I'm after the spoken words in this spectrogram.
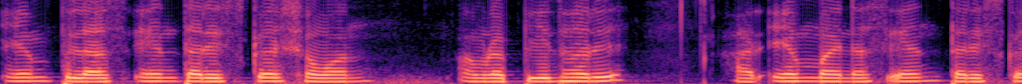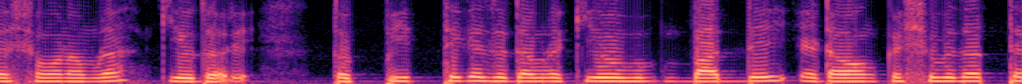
এম প্লাস এন তার স্কোয়ার সমান আমরা পি ধরি আর এম মাইনাস এন তার স্কোয়ার সমান আমরা কিউ ধরি। তো পির থেকে যদি আমরা কিউ বাদ দিই, এটা অঙ্কের সুবিধার্থে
